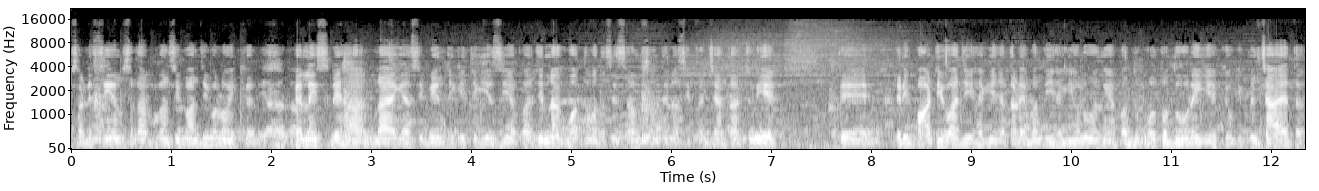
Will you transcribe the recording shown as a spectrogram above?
ਸਾਡੇ ਸੀਐਮ ਸਰਦਾਰ ਭਗਵੰਤ ਸਿੰਘ ਮਾਨ ਜੀ ਵੱਲੋਂ ਇੱਕ ਪਹਿਲਾਂ ਹੀ ਸੁਨੇਹਾ ਲਾਇਆ ਗਿਆ ਸੀ, ਬੇਨਤੀ ਕੀਤੀ ਗਈ ਸੀ, ਆਪਾਂ ਜਿੰਨਾ ਕੁ ਵੱਧ ਤੋਂ ਵੱਧ ਅਸੀਂ ਸਰਬਸੰਮਤੀ ਨਾਲ ਅਸੀਂ ਪੰਚਾਇਤਾਂ ਚੁਣੀਏ। ਤੇ ਜਿਹੜੀ ਪਾਰਟੀਬਾਜ਼ੀ ਹੈਗੀ ਜਾਂ ਧੜੇਬੰਦੀ ਹੈਗੀ, ਉਹਨੂੰ ਅਸੀਂ ਆਪਾਂ ਉਹ ਤੋਂ ਦੂਰ ਰਹੀਏ ਕਿਉਂਕਿ ਪੰਚਾਇਤ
